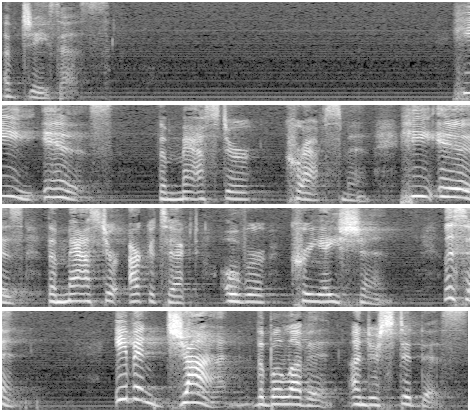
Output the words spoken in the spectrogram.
of Jesus. He is the master craftsman, He is the master architect over creation. Listen, even John, the beloved, understood this.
